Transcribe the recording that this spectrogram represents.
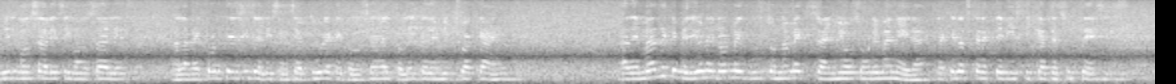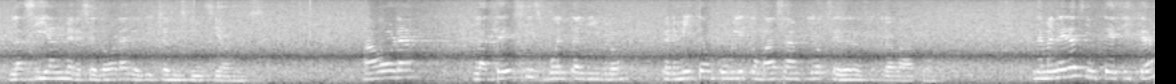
Luis González y González a la mejor tesis de licenciatura que concede el Colegio de Michoacán. Además de que me dio un enorme gusto, no me extrañó sobremanera, ya que las características de su tesis la hacían merecedora de dichas distinciones. Ahora, la tesis vuelta al libro permite a un público más amplio acceder a su trabajo. De manera sintética,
